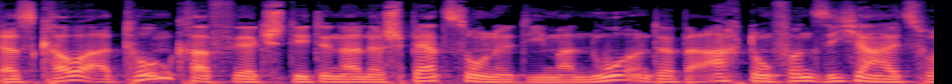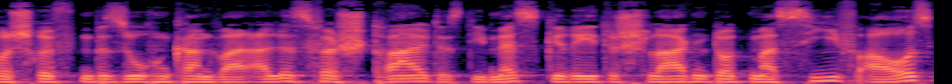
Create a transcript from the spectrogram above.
Das graue Atomkraftwerk steht in einer Sperrzone, die man nur unter Beachtung von Sicherheitsvorschriften besuchen kann, weil alles verstrahlt ist. Die Messgeräte schlagen dort massiv aus.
